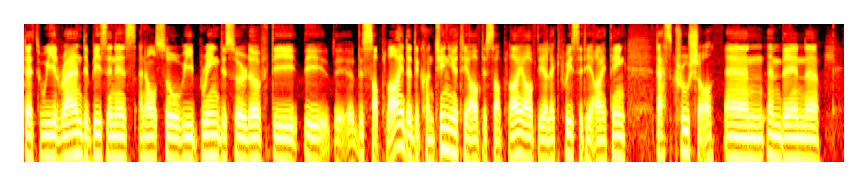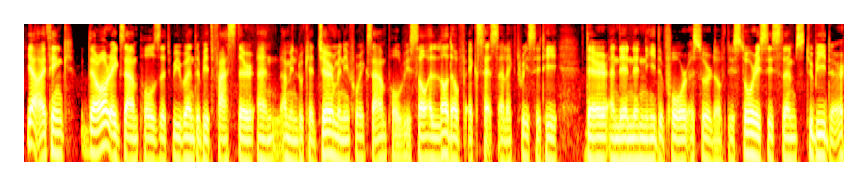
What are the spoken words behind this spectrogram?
that we ran the business and also we bring the sort of the the the, the supply, the, the continuity of the supply of the electricity, I think that's crucial. And and then uh, yeah, I think there are examples that we went a bit faster. And I mean, look at Germany, for example. We saw a lot of excess electricity there, and then the need for a sort of the storage systems to be there.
